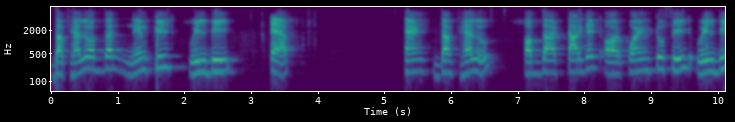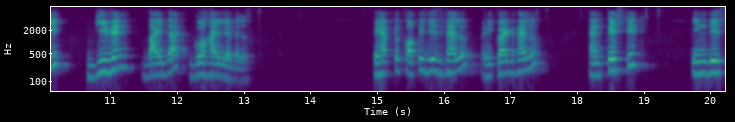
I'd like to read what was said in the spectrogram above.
The value of the name field will be app and the value of the target or point to field will be given by the go high level. We have to copy this value, required value and paste it in this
